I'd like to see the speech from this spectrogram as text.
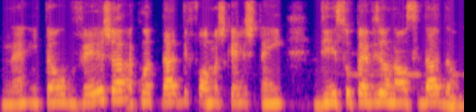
né? Então veja a quantidade de formas que eles têm de supervisionar o cidadão.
